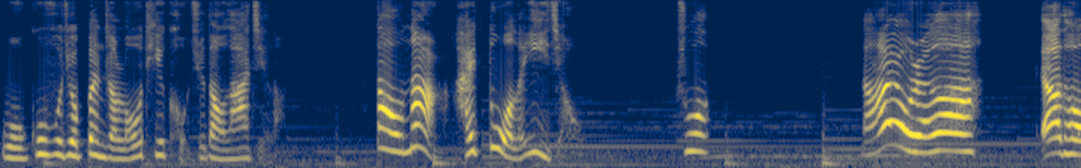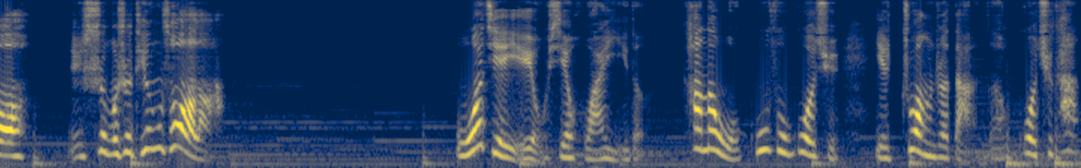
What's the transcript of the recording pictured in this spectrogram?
我姑父就奔着楼梯口去倒垃圾了。到那儿还跺了一脚，说：“哪有人啊？”丫头，你是不是听错了？我姐也有些怀疑的，看到我姑父过去，也壮着胆子过去看。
